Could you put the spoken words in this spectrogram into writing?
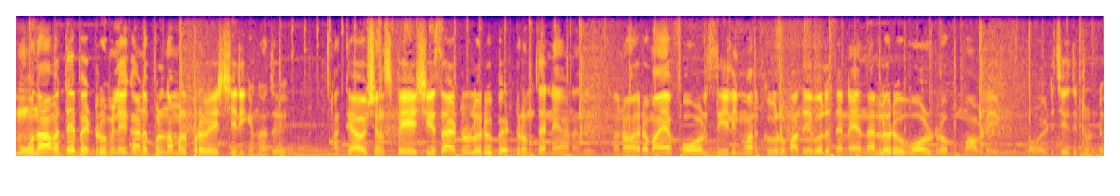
മൂന്നാമത്തെ ബെഡ്റൂമിലേക്കാണ് ഇപ്പോൾ നമ്മൾ പ്രവേശിച്ചിരിക്കുന്നത്. അത്യാവശ്യം സ്പേഷ്യസ് ആയിട്ടുള്ള ഒരു ബെഡ്റൂം തന്നെയാണത്. മനോഹരമായ ഫോൾ സീലിംഗ് വർക്കുകളും അതേപോലെ തന്നെ നല്ലൊരു വോൾഡ്രോപ്പും അവിടെയും പ്രൊവൈഡ് ചെയ്തിട്ടുണ്ട്.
